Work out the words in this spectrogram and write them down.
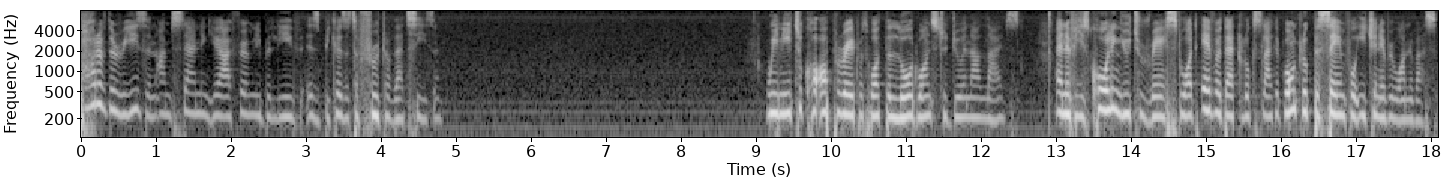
part of the reason I'm standing here, I firmly believe, is because it's a fruit of that season. We need to cooperate with what the Lord wants to do in our lives. And if He's calling you to rest, whatever that looks like, it won't look the same for each and every one of us.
